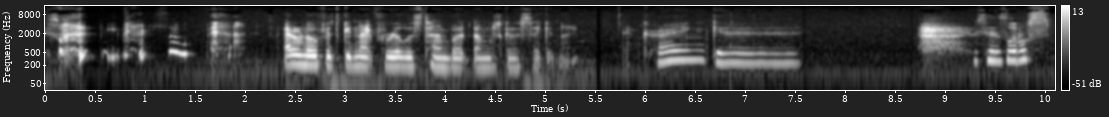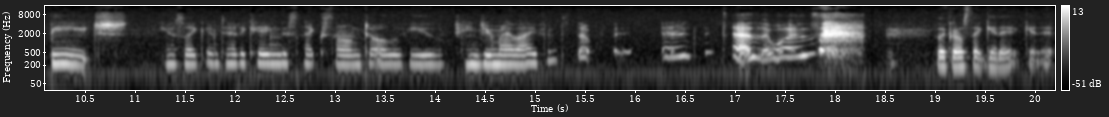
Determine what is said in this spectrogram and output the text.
just want to be there so bad. I don't know if it's good night for real this time, but I'm just gonna say good night. I'm crying. again. It was his little speech. He was like, I'm dedicating this next song to all of you, changing my life and stuff. And it's as it was. the girls that get it, get it.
